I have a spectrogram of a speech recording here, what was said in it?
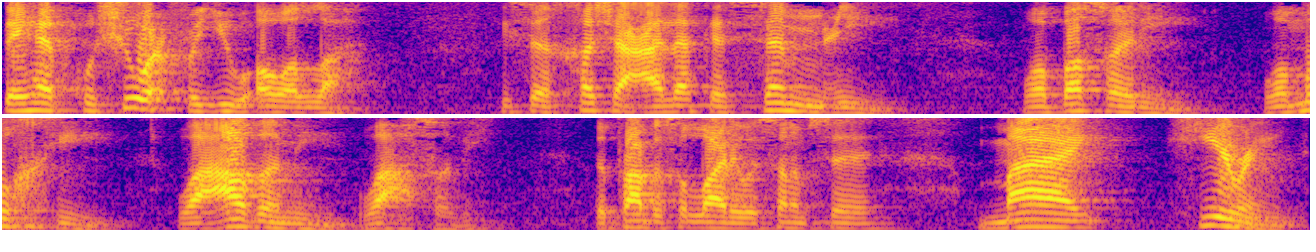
They have khushur for you, O Allah. He said, Khasha'a laka sam'i wa basari wa mukhi wa azami wa asabi. The Prophet ﷺ said, My hearing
